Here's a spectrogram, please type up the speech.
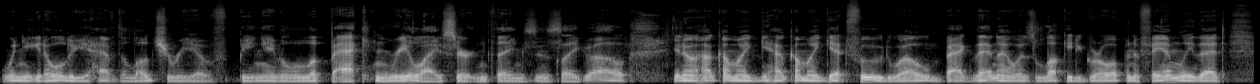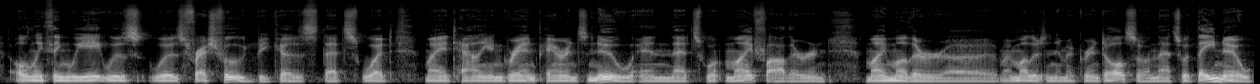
when you get older, you have the luxury of being able to look back and realize certain things. And It's like, well, you know, how come I how come I get food? Well, back then I was lucky to grow up in a family that only thing we ate was was fresh food because that's what my Italian grandparents knew, and that's what my father and my mother, uh, my mother's an immigrant also, and that's what they knew,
